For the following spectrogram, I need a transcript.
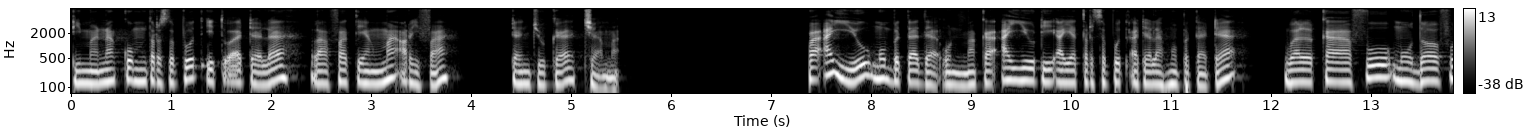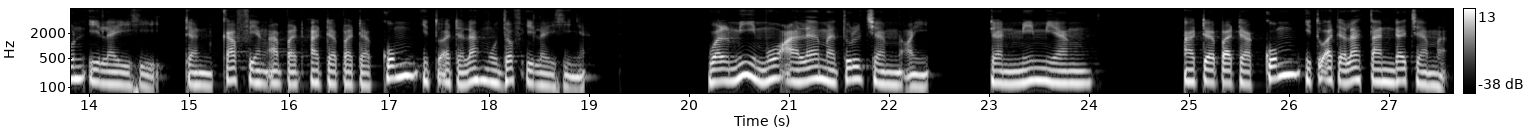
Di mana kum tersebut itu adalah lafat yang ma'rifah dan juga jamak. Fa ayu mubtadaun, maka ayu di ayat tersebut adalah mubtada wal kafu mudhafun ilaihi dan kaf yang ada pada kum itu adalah mudhaf ilaihinya. Wal mimu alamatul jam'i dan mim yang ada pada kum itu adalah tanda jamak.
